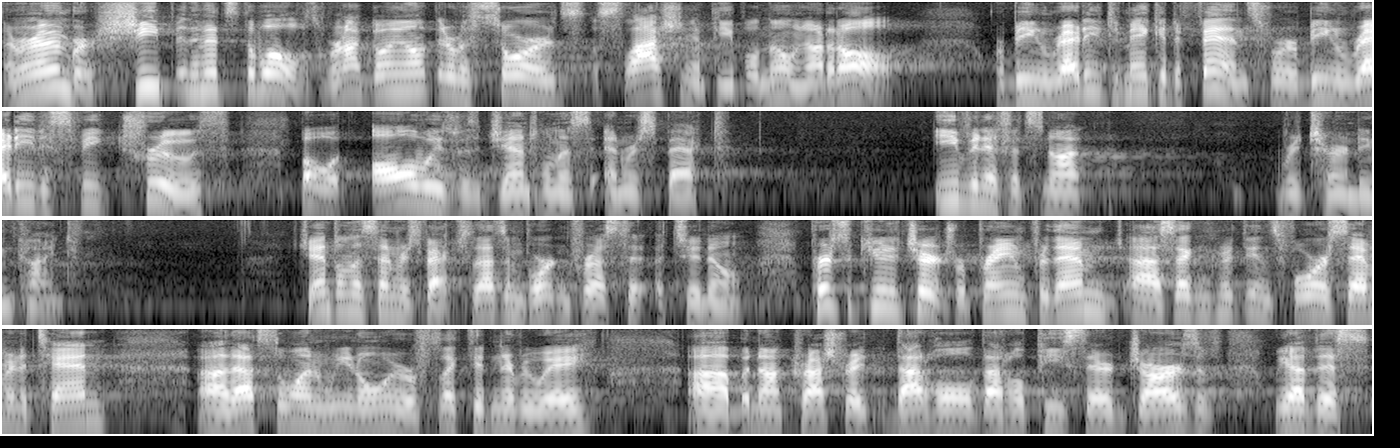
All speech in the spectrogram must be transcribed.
And remember, sheep in the midst of the wolves. We're not going out there with swords slashing at people. No, not at all. We're being ready to make a defense. We're being ready to speak truth, but with, always with gentleness and respect, even if it's not returned in kind. Gentleness and respect. So that's important for us to, to know. Persecuted church, we're praying for them. Uh, 2 Corinthians 4 7 to 10. Uh, that's the one we you know we were afflicted in every way uh, but not crushed, right? That whole, that whole piece there, jars of, we have this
